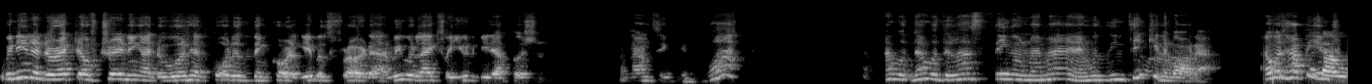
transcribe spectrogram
we need a director of training at the world headquarters in Coral Gables, Florida, and we would like for you to be that person. And I'm thinking, what? I was, that was the last thing on my mind. I wasn't even thinking about that. I was happy. Like in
